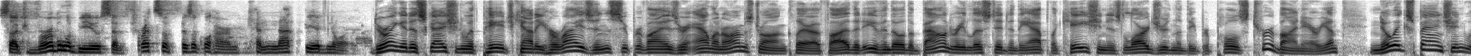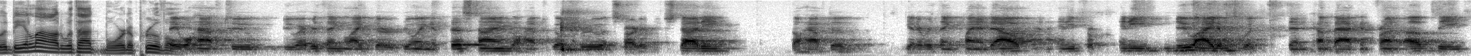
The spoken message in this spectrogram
such verbal abuse and threats of physical harm cannot be ignored. During a discussion with Page County Horizons, Supervisor Alan Armstrong clarified that even though the boundary listed in the application is larger than the proposed turbine area, no expansion would be allowed without board approval. They will have to do everything like they're doing at this time. They'll have to go through and start a new study. They'll have to get everything planned out and any, any new items would then come back in front of the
